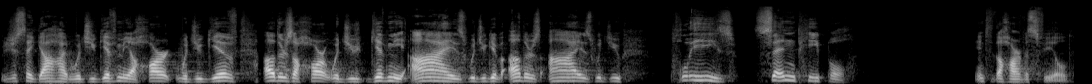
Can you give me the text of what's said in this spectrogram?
Would you say, God, would you give me a heart? Would you give others a heart? Would you give me eyes? Would you give others eyes? Would you please send people into the harvest field?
